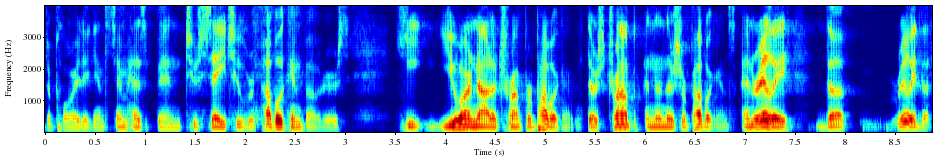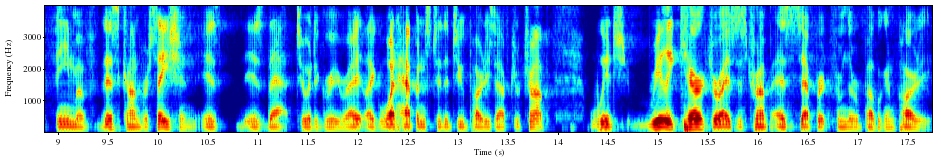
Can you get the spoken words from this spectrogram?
deployed against him has been to say to Republican voters, he you are not a Trump Republican. There's Trump and then there's Republicans. And really the really the theme of this conversation is is that to a degree, right? Like what happens to the two parties after Trump, which really characterizes Trump as separate from the Republican Party.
